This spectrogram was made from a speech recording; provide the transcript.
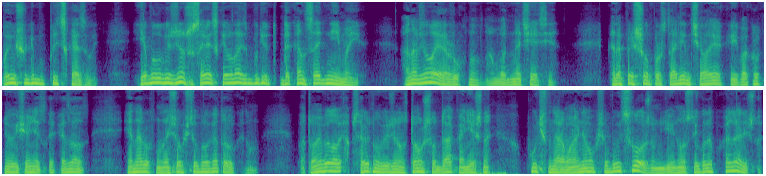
боюсь что-либо предсказывать. Я был убежден, что советская власть будет до конца дней моих. Она взяла и рухнула в одночасье. Когда пришел просто один человек, и вокруг него еще несколько оказалось, я нарухнул, значит, общество было готово к этому. Потом я был абсолютно убежден в том, что да, конечно, путь в нормальное общество будет сложным. 90-е годы показали, что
